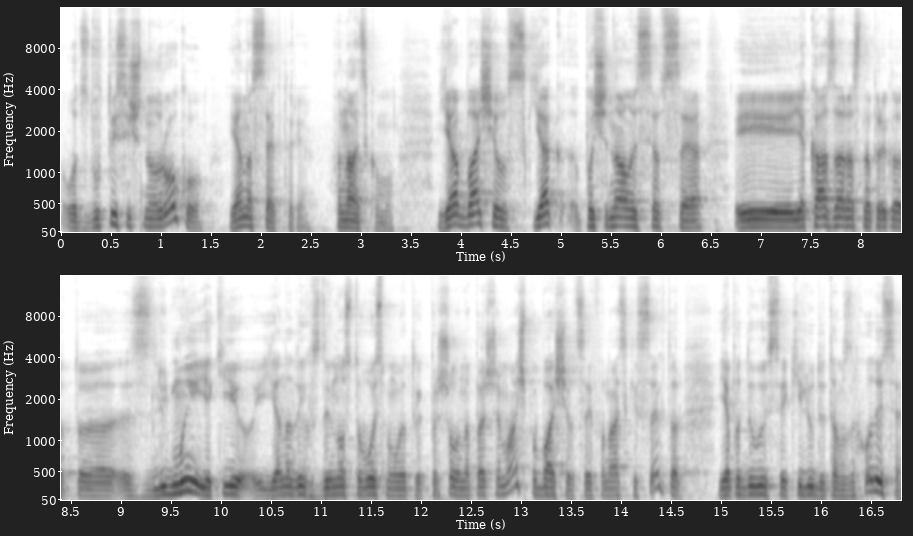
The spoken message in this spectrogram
от з 2000 року, я на секторі фанатському. Я бачив, як починалося все, і яка зараз, наприклад, е, з людьми, які я на них з 98-го, от як прийшов на перший матч, побачив цей фанатський сектор. Я подивився, які люди там знаходяться.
